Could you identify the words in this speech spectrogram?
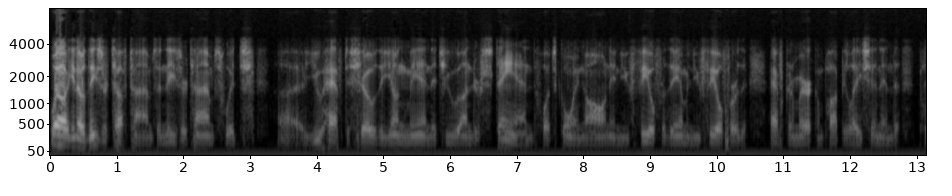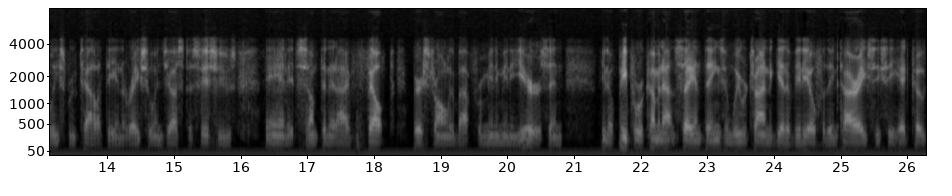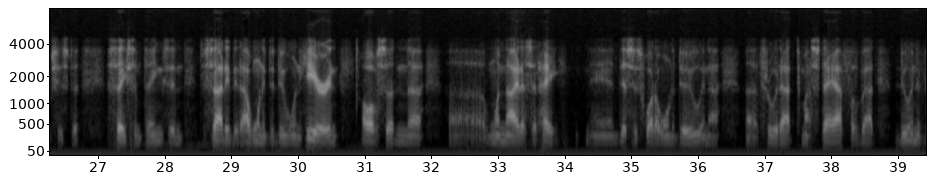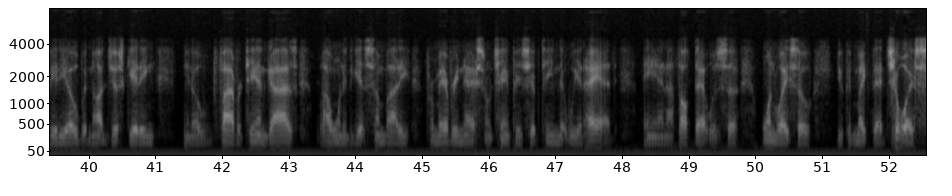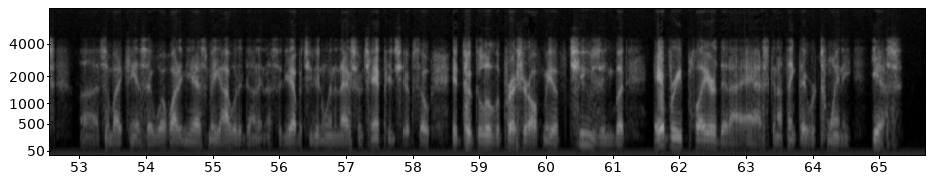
Well, you know, these are tough times, and these are times which uh, you have to show the young men that you understand what's going on and you feel for them and you feel for the African American population and the police brutality and the racial injustice issues. And it's something that I've felt very strongly about for many many years. And you know people were coming out and saying things and we were trying to get a video for the entire ACC head coaches to say some things and decided that I wanted to do one here. And all of a sudden uh uh, one night I said, "Hey, and this is what I want to do," and I uh, threw it out to my staff about doing a video, but not just getting, you know, five or ten guys. I wanted to get somebody from every national championship team that we had had, and I thought that was uh, one way so you could make that choice uh, somebody can't say, well, why didn't you ask me? I would have done it. And I said, yeah, but you didn't win a national championship. So it took a little of the pressure off me of choosing. But every player that I asked, and I think they were 20, yes,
